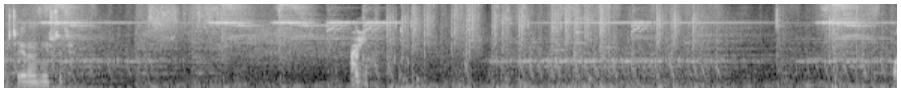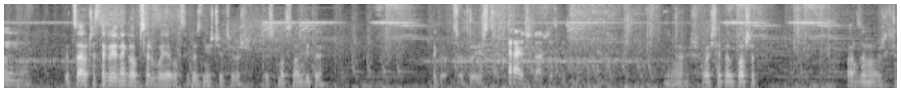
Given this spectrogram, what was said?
Jeszcze jeden zniszczyć. Aj. Tego. Oj, oj, Cały czas tego jednego obserwuję, bo chcę go zniszczyć już. Jest mocno obity. Tego, co tu jest? Teraz już chyba wszystkie są. No, już właśnie ten poszedł. Bardzo mało życia.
